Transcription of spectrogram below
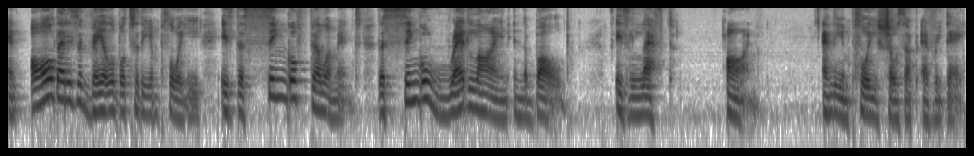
and all that is available to the employee is the single filament, the single red line in the bulb is left on, and the employee shows up every day.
